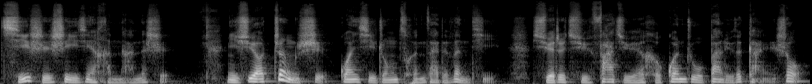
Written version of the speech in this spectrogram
其实是一件很难的事。你需要正视关系中存在的问题，学着去发掘和关注伴侣的感受，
